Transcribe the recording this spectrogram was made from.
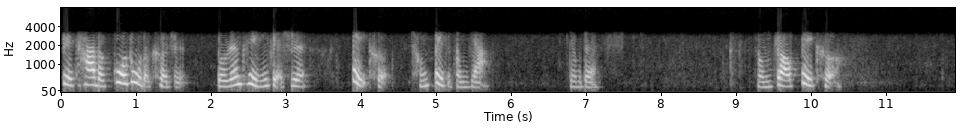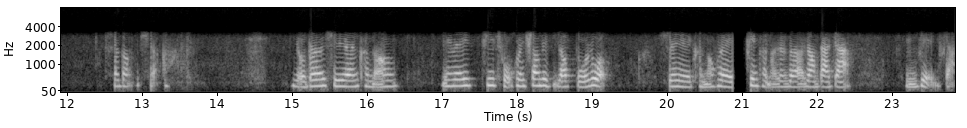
对它的过度的克制，有人可以理解是倍克，成倍的增加，对不对？我们叫倍克。稍等一下，有的学员可能因为基础会相对比较薄弱，所以可能会。尽可能的让大家理解一下。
